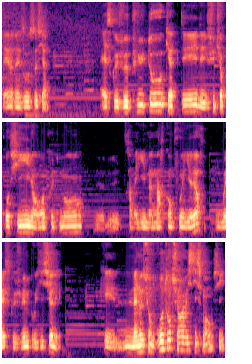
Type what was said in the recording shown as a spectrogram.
tel réseau social. Est-ce que je veux plutôt capter des futurs profils en recrutement, euh, travailler ma marque employeur où est-ce que je vais me positionner? La notion de retour sur investissement aussi?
